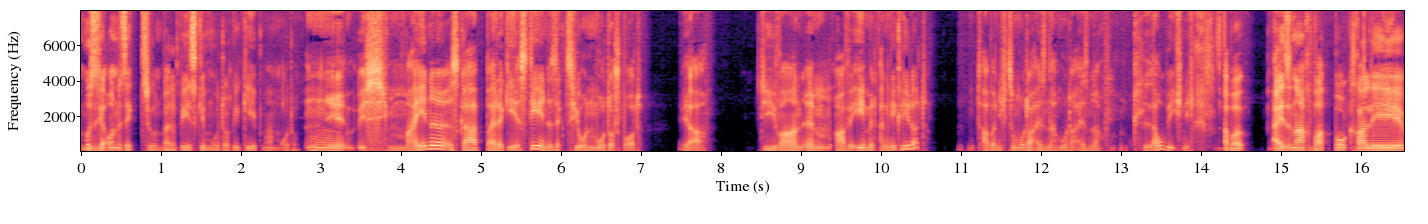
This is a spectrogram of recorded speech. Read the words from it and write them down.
Muss es ja auch eine Sektion bei der BSG Motor gegeben haben, oder? Ich meine, es gab bei der GSD eine Sektion Motorsport. Ja. Die waren im AWE mit angegliedert, aber nicht zum Motor Eisenach. Motor Eisenach glaube ich nicht. Aber Eisenach, Wartburg Rallye,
